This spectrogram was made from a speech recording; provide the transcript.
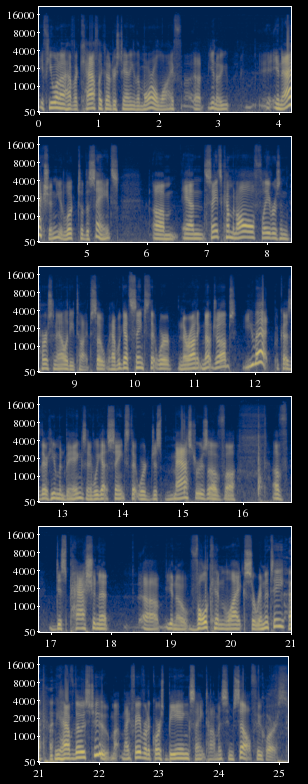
if you want to have a Catholic understanding of the moral life, uh, you know, you, in action, you look to the saints. Um, and saints come in all flavors and personality types. So, have we got saints that were neurotic nut jobs? You bet, because they're human beings. And have we got saints that were just masters of uh, of dispassionate, uh, you know, Vulcan-like serenity? we have those too. My, my favorite, of course, being Saint Thomas himself, who Of course.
